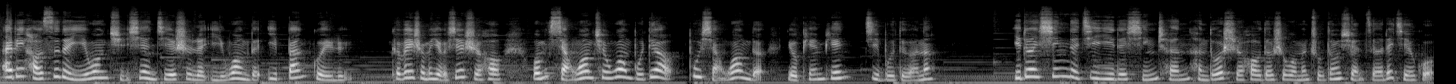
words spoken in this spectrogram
艾宾豪斯的遗忘曲线揭示了遗忘的一般规律。可为什么有些时候我们想忘却忘不掉，不想忘的又偏偏记不得呢？一段新的记忆的形成，很多时候都是我们主动选择的结果。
